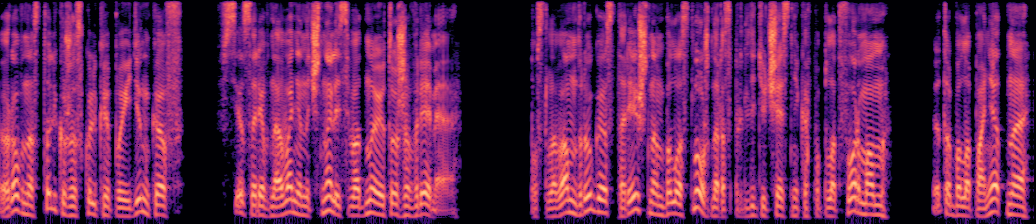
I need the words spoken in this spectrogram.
ровно столько же, сколько и поединков. Все соревнования начинались в одно и то же время. По словам друга, старейшинам было сложно распределить участников по платформам. Это было понятно,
